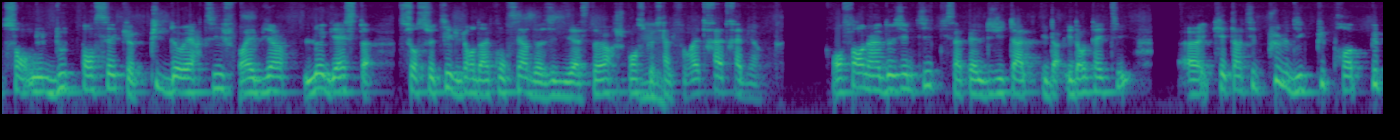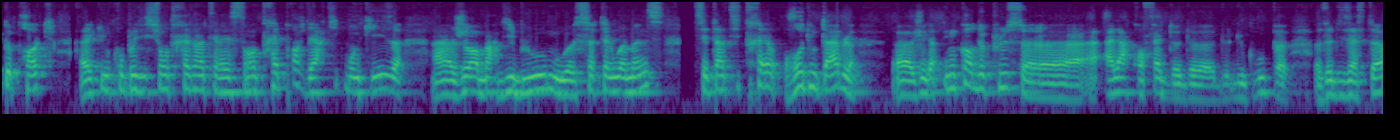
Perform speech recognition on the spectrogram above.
sans nul doute penser que Pete Doherty ferait bien le guest sur ce titre lors d'un concert de The Disaster. Je pense que mm. ça le ferait très très bien. Enfin, on a un deuxième titre qui s'appelle Digital Identity, euh, qui est un titre plus ludique, plus propre, plus pop rock, avec une composition très intéressante, très proche des Arctic Monkeys, un genre Mardi Bloom ou Certain Women's. C'est un titre très redoutable, euh, je veux dire, une corde de plus euh, à, l'arc en fait du groupe euh, The Disaster.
